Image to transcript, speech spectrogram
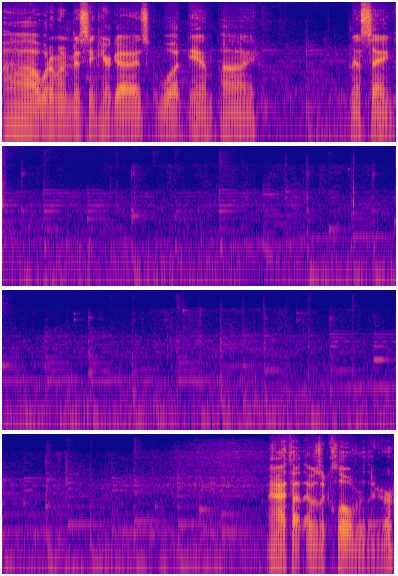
Uh, what am I missing here, guys? What am I missing? Ah, I thought that was a clover there.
